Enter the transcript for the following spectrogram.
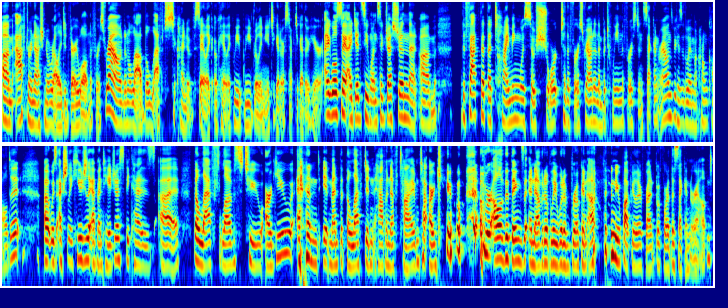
um, after a National Rally did very well in the first round and allowed the left to kind of say like, okay, like we we really need to get our stuff together here. I will say I did see one suggestion that um, the fact that the timing was so short to the first round and then between the first and second rounds because of the way Macron called it uh, was actually hugely advantageous because uh, the left loves to argue and it meant that the left didn't have enough time to argue over all of the things that inevitably would have broken up the new popular front before the second round.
